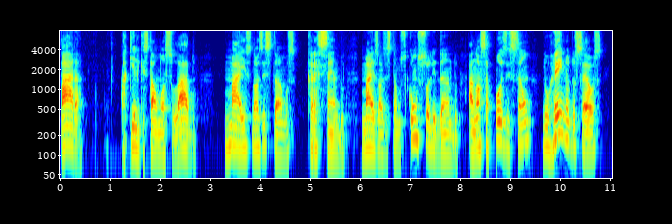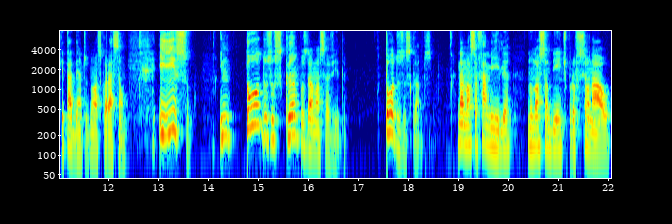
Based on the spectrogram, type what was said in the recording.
para aquele que está ao nosso lado, mais nós estamos crescendo, mais nós estamos consolidando a nossa posição no reino dos céus que está dentro do nosso coração. E isso em todos os campos da nossa vida. Todos os campos. Na nossa família, no nosso ambiente profissional,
